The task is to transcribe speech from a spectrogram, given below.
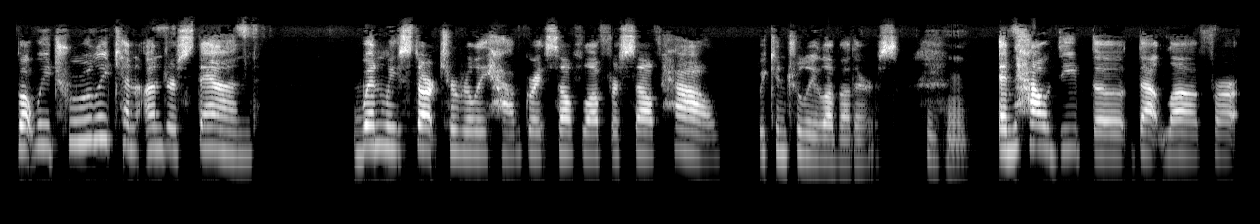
but we truly can understand when we start to really have great self love for self how we can truly love others mm-hmm. and how deep the that love for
